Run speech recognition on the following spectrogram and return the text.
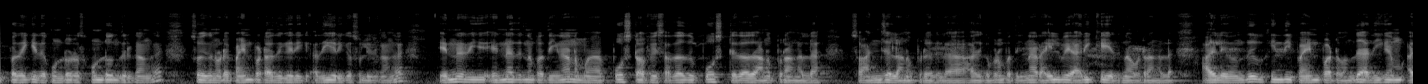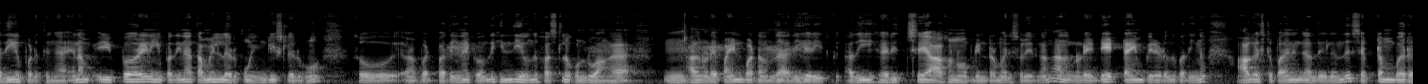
இப்போதைக்கு இதை கொண்டு வர கொண்டு வந்திருக்காங்க. ஸோ இதனுடைய பயன்பாட்டை அதிகரிக்க அதிகரிக்க சொல்லியிருக்காங்க. என்ன ரீ என்னதுன்னு பார்த்தீங்கன்னா நம்ம போஸ்ட் ஆஃபீஸ் அதாவது போஸ்ட் ஏதாவது அனுப்புகிறாங்கல்ல ஸோ அஞ்சல் அனுப்புறதுல அதுக்கப்புறம் பார்த்தீங்கன்னா ரயில்வே அறிக்கை எதுனா விடுறாங்கல்ல. அதில் வந்து ஹிந்தி பயன்பாட்டை வந்து அதிகம் அதிகப்படுத்துங்க. ஏன்னா இப்போ வரை நீங்கள் பார்த்தீங்கன்னா தமிழில் இருக்கும் இங்கிலீஷில் இருக்கும். ஸோ பட் பார்த்தீங்கன்னா இப்போ வந்து ஹிந்தியை வந்து ஃபஸ்ட்டில் கொண்டு வாங்க. அதனுடைய பயன்பாட்டை வந்து அதிகரி அதிகரிச்சே ஆகணும் அப்படின்ற மாதிரி சொல்லியிருக்காங்க. அதனுடைய டேட் டைம் பீரியட் வந்து பார்த்திங்கன்னா ஆகஸ்ட் பதினஞ்சாம் தேதியிலேருந்து செப்டம்பர்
